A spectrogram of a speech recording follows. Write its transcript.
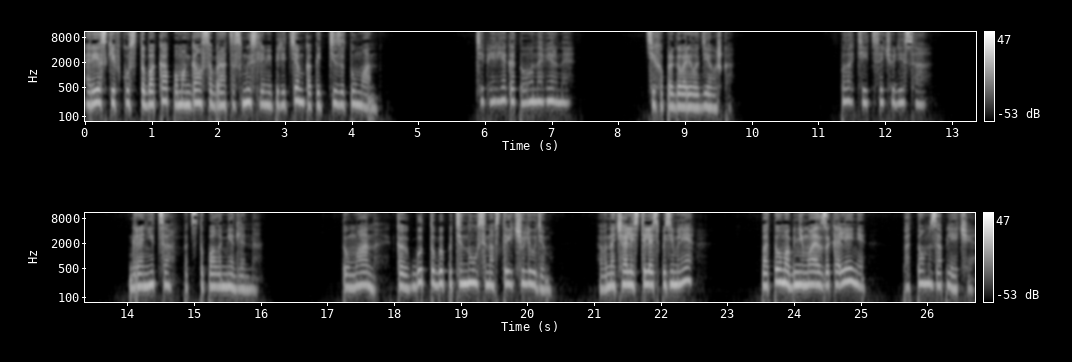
Резкий вкус табака помогал собраться с мыслями перед тем, как идти за туман. «Теперь я готова, наверное», — тихо проговорила девушка. «Платить за чудеса». Граница подступала медленно. Туман как будто бы потянулся навстречу людям, вначале стелясь по земле, потом обнимая за колени, потом за плечи.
